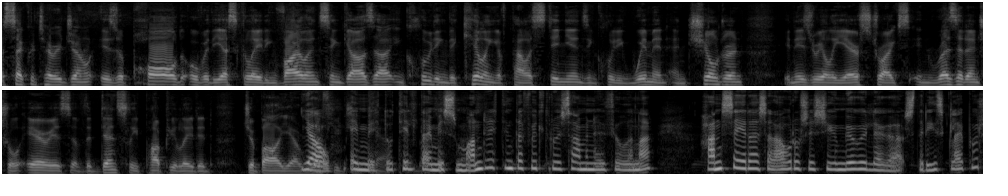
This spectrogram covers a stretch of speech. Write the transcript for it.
The Secretary General is appalled over the escalating violence in Gaza, including the killing of Palestinians, including women and children, in Israeli airstrikes in residential areas of the densely populated Jabalia Já, refugee einmitt camp. og til dæmis mannréttindafulltrúi saminuðu þjóðana. Hann segir að þessar árósið séu mögulega stríðsklæpur.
